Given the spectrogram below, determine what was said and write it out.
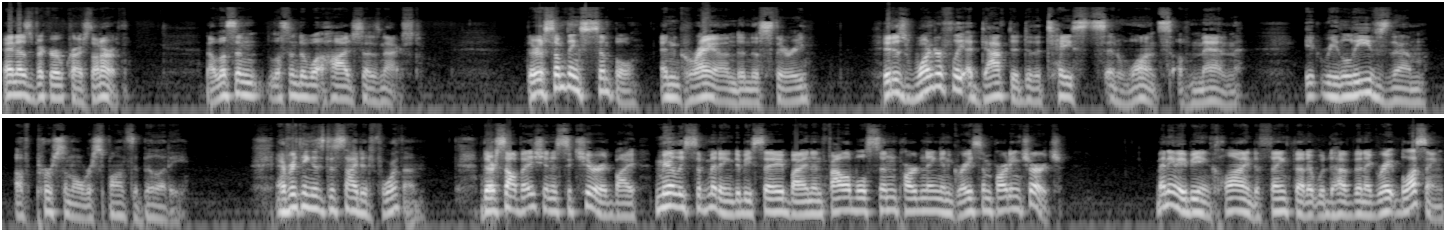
and as vicar of Christ on earth. Now listen, listen to what Hodge says next. There is something simple and grand in this theory. It is wonderfully adapted to the tastes and wants of men. It relieves them of personal responsibility. Everything is decided for them their salvation is secured by merely submitting to be saved by an infallible sin pardoning and grace imparting church. Many may be inclined to think that it would have been a great blessing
